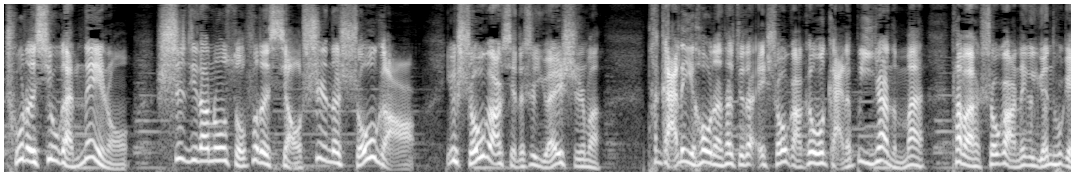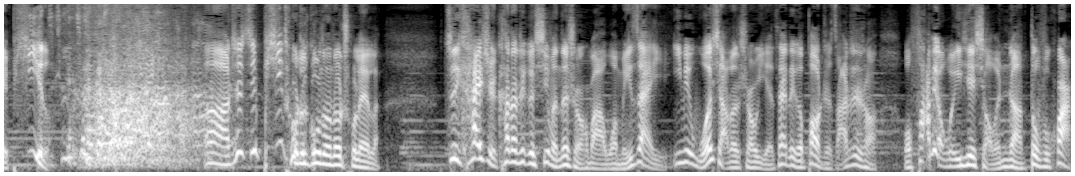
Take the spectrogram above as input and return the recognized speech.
除了修改内容，诗集当中所附的小诗人的手稿，因为手稿写的是原诗嘛，他改了以后呢，他觉得哎手稿跟我改的不一样怎么办？他把手稿那个原图给 P 了，啊，这这 P 图的功能都出来了。最开始看到这个新闻的时候吧，我没在意，因为我小的时候也在这个报纸杂志上，我发表过一些小文章，豆腐块，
